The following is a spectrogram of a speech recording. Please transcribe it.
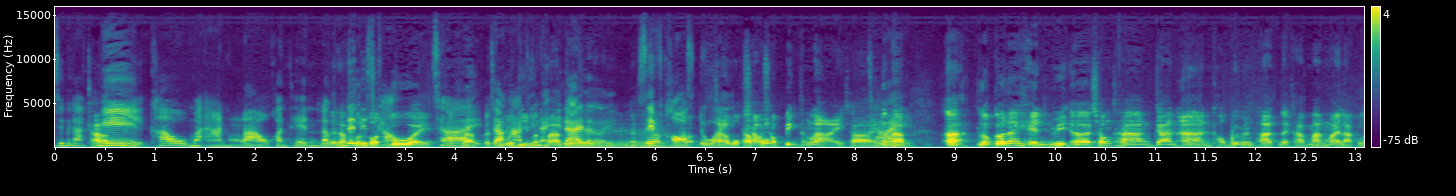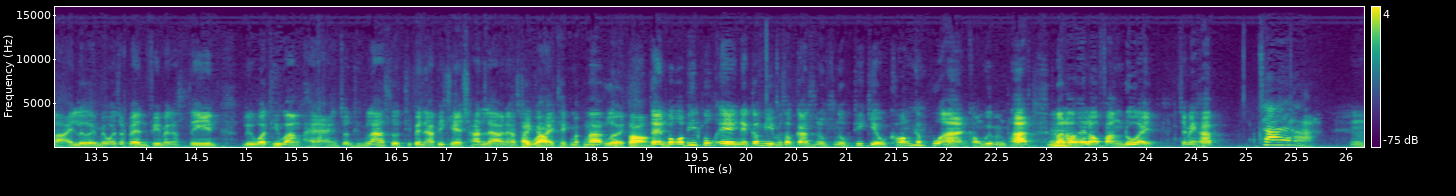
ใช่ไหมคะ ครับนี่เข้ามาอ่านของเรา content แล้วคุณได้ได้รับส่วนลด discount ด้วยใช่นะครับก็จะถือว่าหาดีที่ไหนมากไม่ๆได้เลเลยยนะครับ save cost ด้วย สาวกครับชาวผมช้อปปิ้งทั้งหลาย ใช่ ใช่ นะครับอะเราก็ได้เห็นวิเอ่อช่องทางการอ่านของ Woman Plus นะครับ มากมายหลากหลายเลย ไม่ว่าจะเป็น free magazine หรือว่าที่วางแผงจนถึงล่าสุดที่เป็นแอปพลิเคชันแล้วนะครับใช่ถือว่าครับไฮเทคมาก ๆ เลย ถูกต้องแต่เห็นบอกว่าพี่ปุ๊กเองเนี่ยก็มีประสบการณ์สนุก ๆ ที่เกี่ยวข้องกับผู้อ่านของ Woman Plus อืม มาเล่าให้เราฟังด้วย ใช่ไหมครับ ใช่ค่ะ อืม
